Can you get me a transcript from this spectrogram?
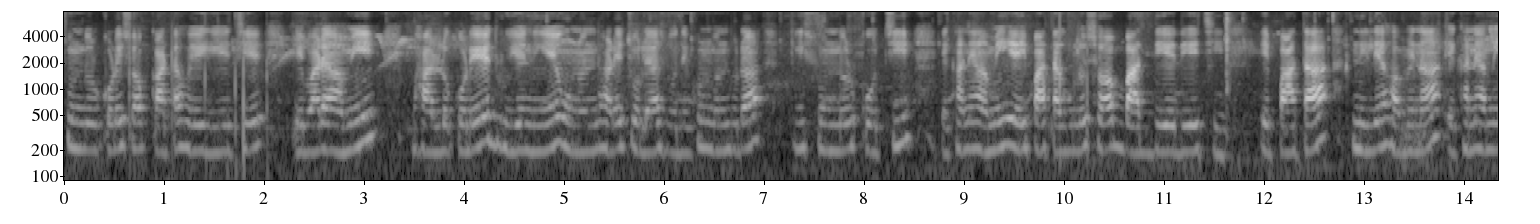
সুন্দর করে সব কাটা হয়ে গিয়েছে। এবারে আমি ভালো করে ধুয়ে নিয়ে উনুন ধারে চলে আসব। দেখুন বন্ধুরা, কি সুন্দর কচি। এখানে আমি এই পাতাগুলো সব বাদ দিয়ে দিয়েছি। এ পাতা নিলে হবে না। এখানে আমি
